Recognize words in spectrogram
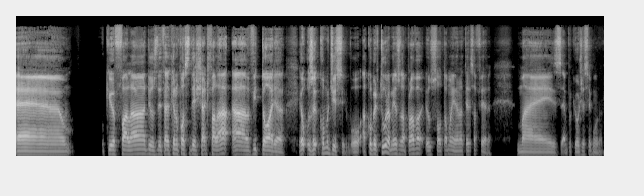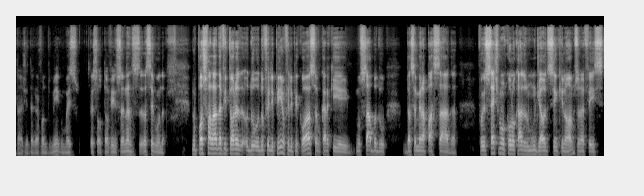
É, o que eu ia falar de os detalhes que eu não posso deixar de falar, a vitória. Eu, como disse, a cobertura mesmo da prova eu solto amanhã na terça-feira. Mas é porque hoje é segunda, tá? A gente tá gravando domingo, mas pessoal tá vendo isso na, na segunda. Não posso falar da vitória do, do Felipinho, o Felipe Costa, o cara que no sábado da semana passada foi o sétimo colocado no Mundial de 100 km, né? Fez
